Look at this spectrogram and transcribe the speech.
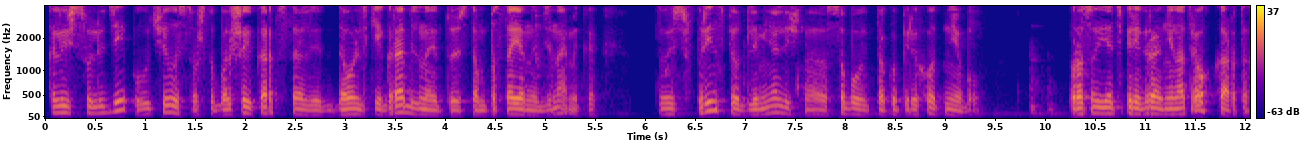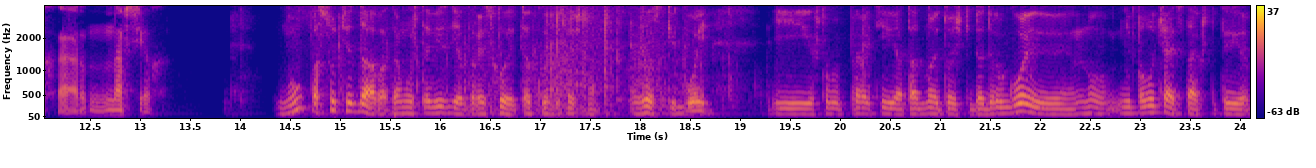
количества людей получилось то, что большие карты стали довольно-таки играбельные, то есть там постоянная динамика. То есть, в принципе, вот для меня лично особо такой переход не был. Просто я теперь играю не на трех картах, а на всех. Ну, по сути, да, потому что везде происходит такой достаточно жесткий бой. И чтобы пройти от одной точки до другой, ну, не получается так, что ты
